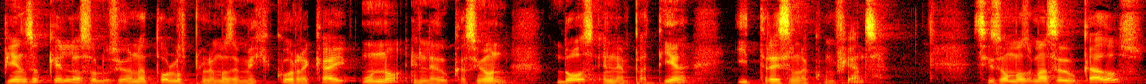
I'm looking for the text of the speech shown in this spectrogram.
Pienso que la solución a todos los problemas de México recae, uno, en la educación, dos, en la empatía y tres, en la confianza. Si somos más educados,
